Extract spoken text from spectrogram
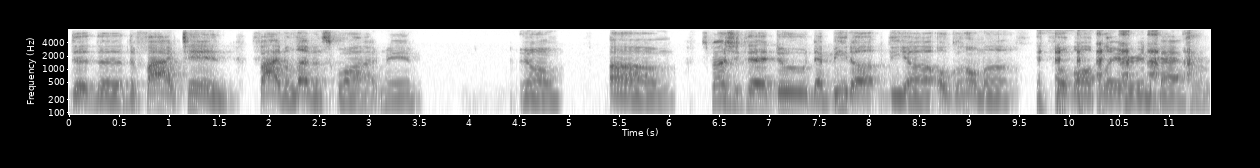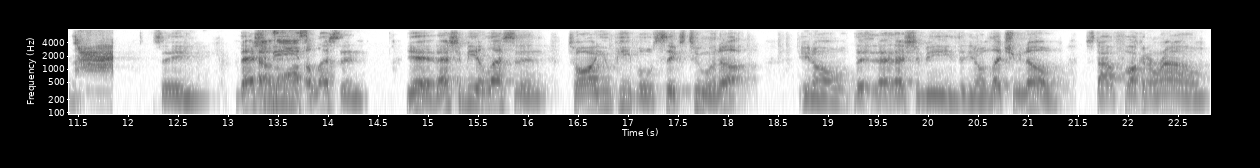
the the the 5'10", 5'11 squad, man. You know, um, especially to that dude that beat up the uh, Oklahoma football player in the bathroom. See, that should was be awesome. a lesson. Yeah, that should be a lesson to all you people six two and up. You know, th- that, that should be, you know, let you know, stop fucking around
